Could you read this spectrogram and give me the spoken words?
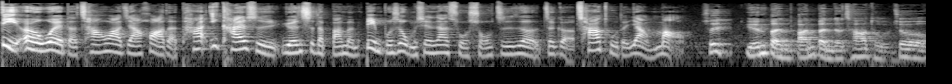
第二位的插画家画的。他一开始原始的版本并不是我们现在所熟知的这个插图的样貌。所以原本版本的插图就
